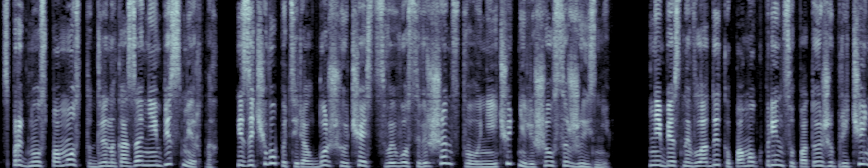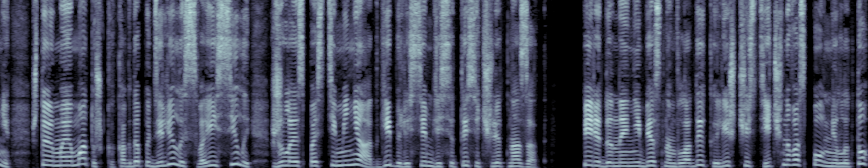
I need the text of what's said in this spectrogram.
спрыгнул с помоста для наказания бессмертных, из-за чего потерял большую часть своего совершенствования и чуть не лишился жизни. Небесный владыка помог принцу по той же причине, что и моя матушка, когда поделилась своей силой, желая спасти меня от гибели 70 тысяч лет назад. Переданная небесным владыкой лишь частично восполнила то,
